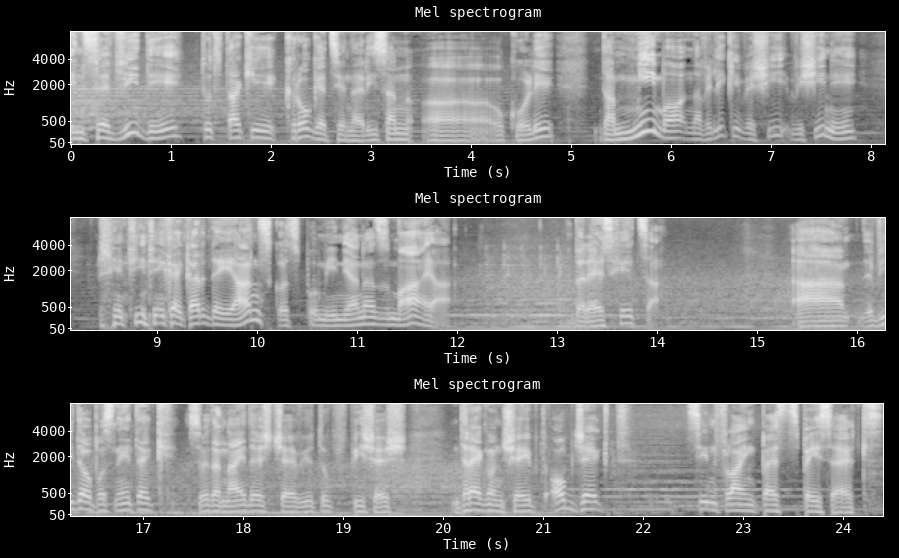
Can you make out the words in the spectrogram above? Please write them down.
In se vidi, tudi taki krogec je narisan uh, okoli, da mimo na veliki veši, višini leti nekaj, kar dejansko spominja na zmaja, brez heca. Uh, video posnetek, seveda najdeš, če v YouTube pišeš Dragon Shaped Object, Sin Flying Past SpaceX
